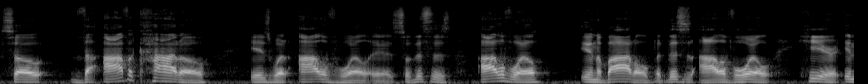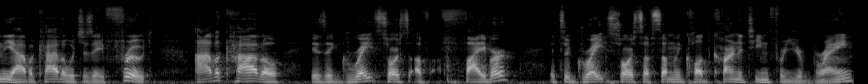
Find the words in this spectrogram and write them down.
So the avocado is what olive oil is. So this is olive oil in a bottle, but this is olive oil here in the avocado, which is a fruit. Avocado is a great source of fiber. It's a great source of something called carnitine for your brain.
